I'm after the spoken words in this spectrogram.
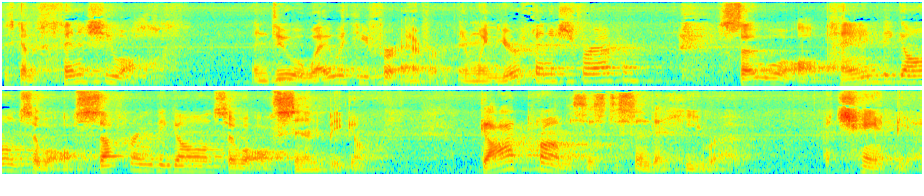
He's going to finish you off and do away with you forever. And when you're finished forever, so will all pain be gone, so will all suffering be gone, so will all sin be gone. God promises to send a hero, a champion,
